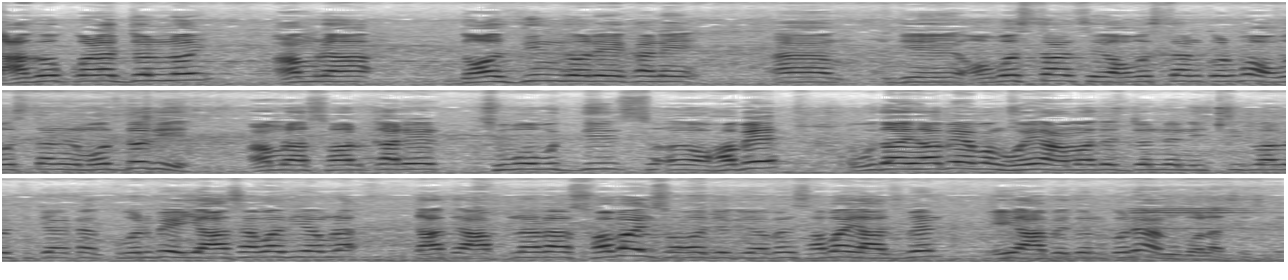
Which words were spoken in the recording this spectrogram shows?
লাঘব করার জন্যই আমরা দশ দিন ধরে এখানে যে অবস্থান, সেই অবস্থান করব। অবস্থানের মধ্য দিয়ে আমরা সরকারের শুভবুদ্ধি বুদ্ধি হবে, উদয় হবে এবং হয়ে আমাদের জন্য নিশ্চিতভাবে কিছু একটা করবে। এই আশাবাদী আমরা তাতে আপনারা সবাই সহযোগী হবেন, সবাই আসবেন, এই আবেদন করে আমি বলা শেষ করি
